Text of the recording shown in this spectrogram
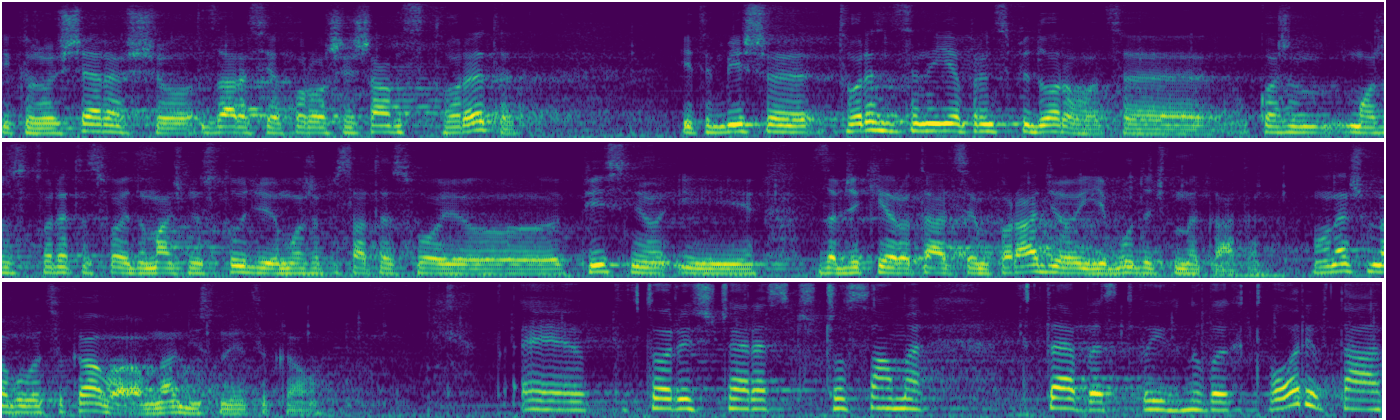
і кажу ще раз, що зараз є хороший шанс створити. І тим більше творити це не є в принципі дорого. Це кожен може створити свою домашню студію, може писати свою пісню, і завдяки ротаціям по радіо її будуть вмикати. Головне, щоб вона була цікава, а вона дійсно є цікава. Е, Повторюю ще раз, що саме в тебе з твоїх нових творів, та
